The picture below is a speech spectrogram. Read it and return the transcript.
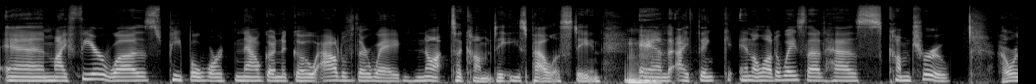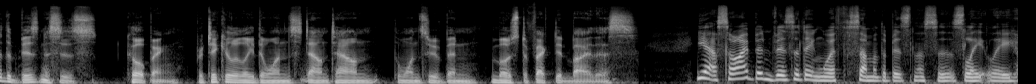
And my fear was people were now going to go out of their way not to come to East Palestine. Mm-hmm. And I think in a lot of ways that has come true. How are the businesses coping, particularly the ones downtown, the ones who have been most affected by this? Yeah, so I've been visiting with some of the businesses lately,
